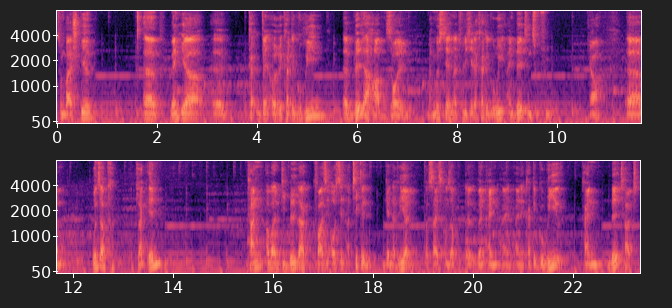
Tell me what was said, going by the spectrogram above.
zum Beispiel, äh, wenn ihr, äh, wenn eure Kategorien äh, Bilder haben sollen, dann müsst ihr natürlich jeder Kategorie ein Bild hinzufügen. Ja? Ähm, unser Plugin kann aber die Bilder quasi aus den Artikeln generieren. Das heißt, unser, äh, wenn ein, ein, eine Kategorie kein Bild hat,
